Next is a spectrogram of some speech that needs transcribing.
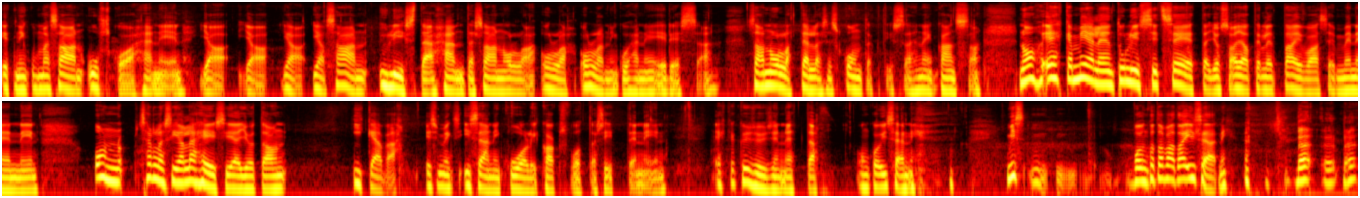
et niin kuin mä saan uskoa häneen ja, ja, ja, ja saan ylistää häntä, saan olla, olla, olla niin kuin hänen edessään. Saan olla tällaisessa kontaktissa hänen kanssaan. No ehkä mieleen tulisi sit se, että jos ajatellen taivaaseen menen, niin on sellaisia läheisiä, joita on ikävä. Esimerkiksi isäni kuoli kaksi vuotta sitten, niin ehkä kysyisin, että onko isäni Mis, voinko tavata isäni? Mä, mä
